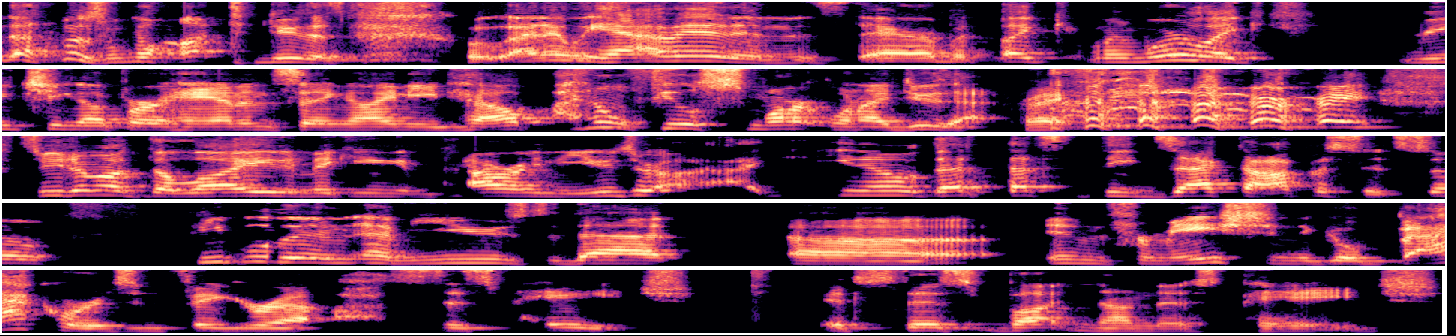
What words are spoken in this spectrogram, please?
none of us want to do this. I know we have it and it's there, but like when we're like reaching up our hand and saying I need help, I don't feel smart when I do that. Right. right. So you don't want delight and making empowering the user. I, you know that that's the exact opposite. So people then have used that uh, information to go backwards and figure out oh, it's this page, it's this button on this page.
